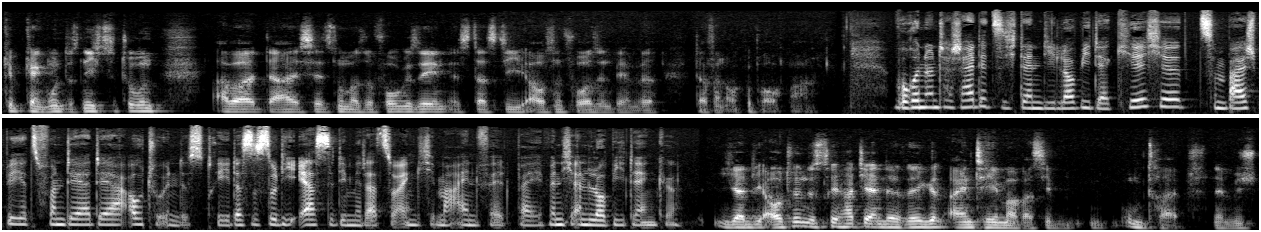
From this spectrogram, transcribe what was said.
gibt keinen Grund, das nicht zu tun. Aber da es jetzt nun mal so vorgesehen ist, dass die außen vor sind, werden wir davon auch Gebrauch machen. Worin unterscheidet sich denn die Lobby der Kirche zum Beispiel jetzt von der der Autoindustrie? Das ist so die erste, die mir dazu eigentlich immer einfällt, bei, wenn ich an Lobby denke. Ja, die Autoindustrie hat ja in der Regel ein Thema, was sie umtreibt, nämlich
